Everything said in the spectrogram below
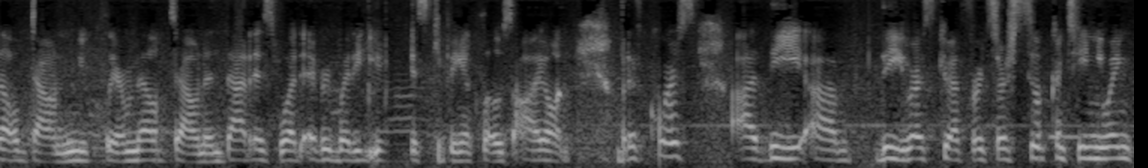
meltdown, nuclear meltdown, and that is what everybody is keeping a close eye on. But of course, uh, the um, the rescue efforts are still continuing.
